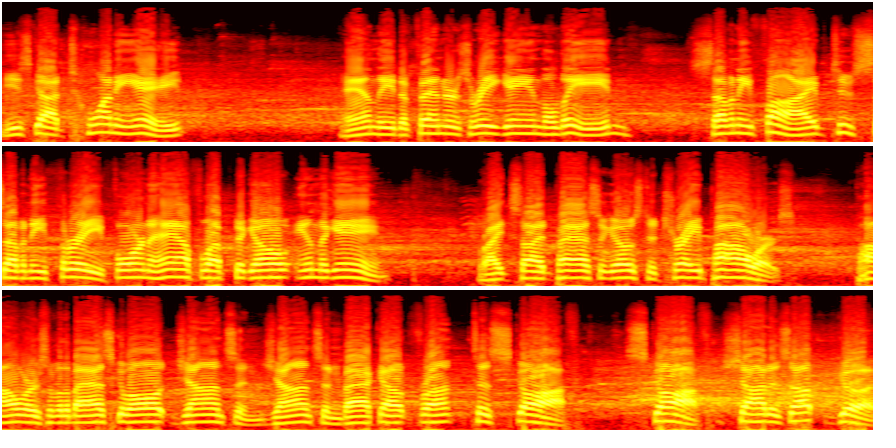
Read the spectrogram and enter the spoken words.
He's got 28. And the defenders regain the lead 75 to 73. Four and a half left to go in the game. Right side pass, it goes to Trey Powers. Powers over the basketball, Johnson. Johnson back out front to Scoff. Scoff, shot is up, good.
